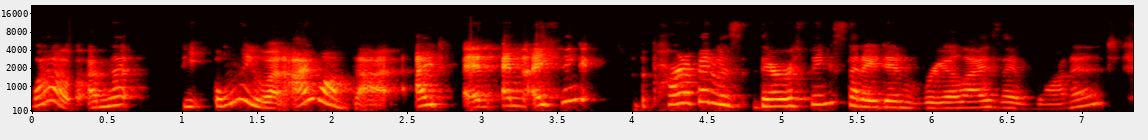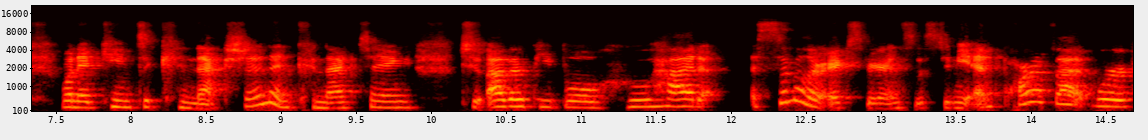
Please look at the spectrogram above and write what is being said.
wow, I'm not the only one. I want that. I and, and I think part of it was there were things that I didn't realize I wanted when it came to connection and connecting to other people who had similar experiences to me. And part of that were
